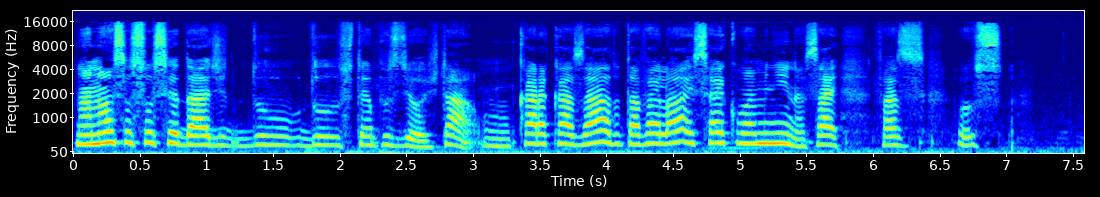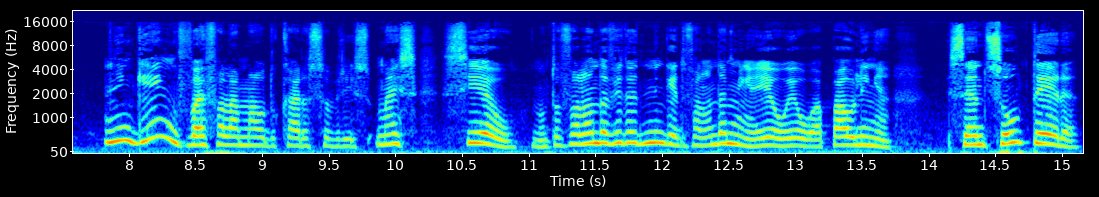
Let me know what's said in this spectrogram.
Na nossa sociedade do, dos tempos de hoje, tá? Um cara casado, tá, vai lá e sai com uma menina, sai, faz... Os... Ninguém vai falar mal do cara sobre isso, mas se eu, não tô falando da vida de ninguém, tô falando da minha, eu, eu, a Paulinha, sendo solteira,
